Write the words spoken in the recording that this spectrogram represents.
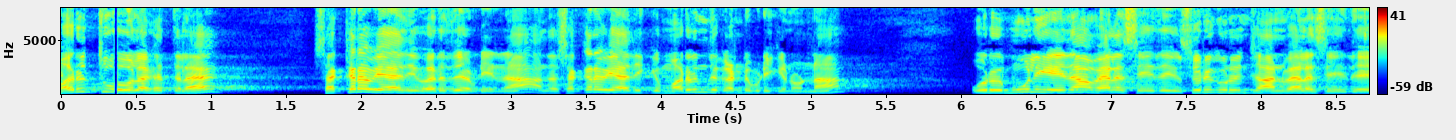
மருத்துவ உலகத்தில் சக்கரை வியாதி வருது அப்படின்னா அந்த சக்கரை வியாதிக்கு மருந்து கண்டுபிடிக்கணும்னா ஒரு மூலிகை தான் வேலை செய்யுது சிறுகுறிஞ்சான் வேலை செய்யுது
